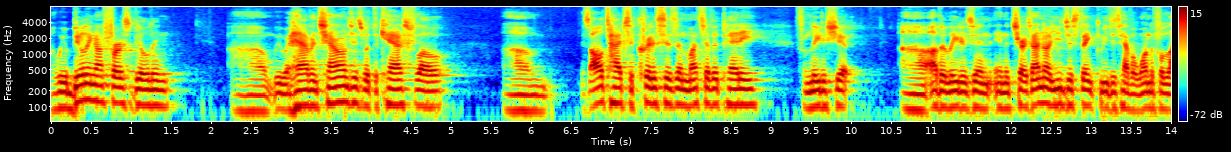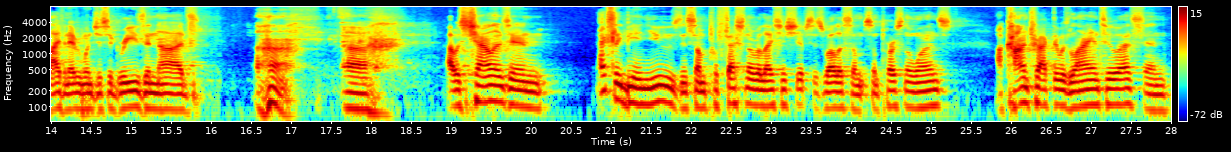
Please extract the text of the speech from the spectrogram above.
Uh, we were building our first building. Uh, we were having challenges with the cash flow. Um, there's all types of criticism, much of it petty from leadership, uh, other leaders in, in the church. I know you just think we just have a wonderful life and everyone just agrees and nods. Uh-huh. Uh, I was challenged in actually being used in some professional relationships as well as some, some personal ones. A contractor was lying to us, and,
